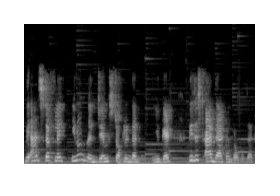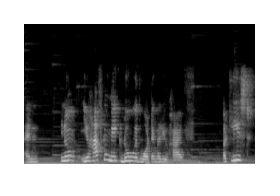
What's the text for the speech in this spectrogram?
they add stuff like you know the gems chocolate that you get they just add that on top of that. And you know you have to make do with whatever you have at least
